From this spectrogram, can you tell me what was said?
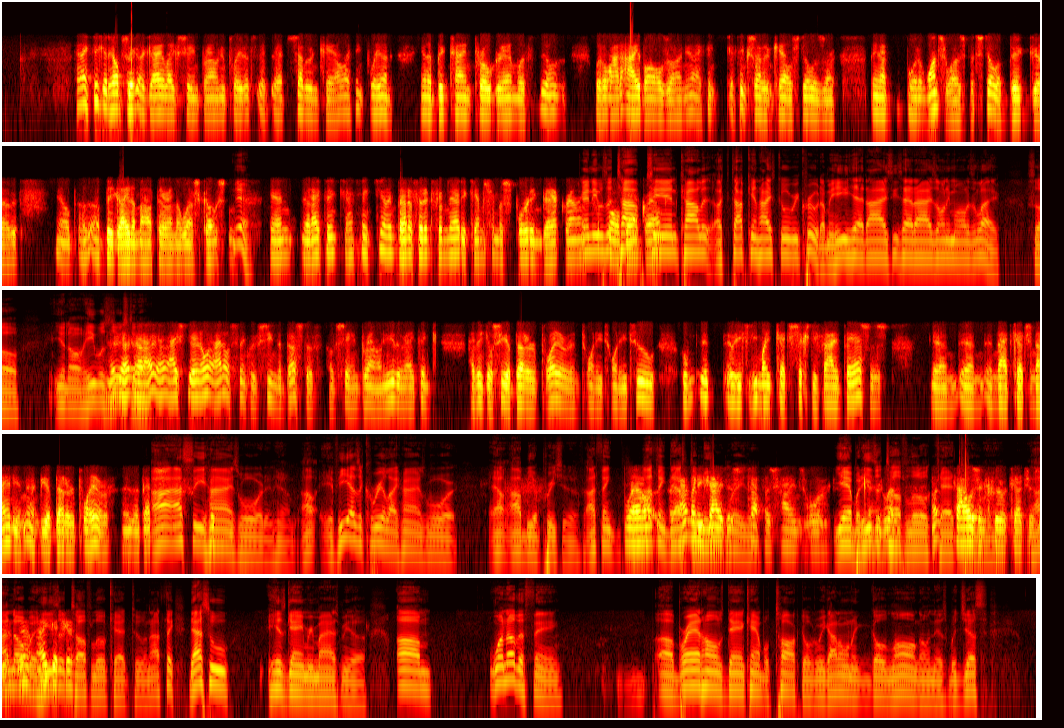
And I think it helps a, a guy like St. Brown who played at, at, at Southern Cal. I think playing in a big time program with you know with a lot of eyeballs on you. I think I think Southern Cal still is a may not what it once was, but still a big uh, you know a, a big item out there on the West Coast. And, yeah. And and I think I think you know he benefited from that. He comes from a sporting background. And he was a top background. ten college, a top ten high school recruit. I mean, he had eyes. He's had eyes on him all his life. So you know, he was used to. I, I, you know, I don't think we've seen the best of of St. Brown either. I think I think you'll see a better player in 2022 who it, he, he might catch 65 passes and and, and not catch 90 and, and be a better player. That's, I, I see Hines Ward in him. I'll, if he has a career like Hines Ward. I'll, I'll, be appreciative. I think. Well, I think that's how many guys as uh, tough as Hines Ward? Yeah, but he's a tough little cat. Thousand too, career catches. I know, yeah, but he's a you. tough little cat too, and I think that's who his game reminds me of. Um, one other thing, uh, Brad Holmes, Dan Campbell talked over the week. I don't want to go long on this, but just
